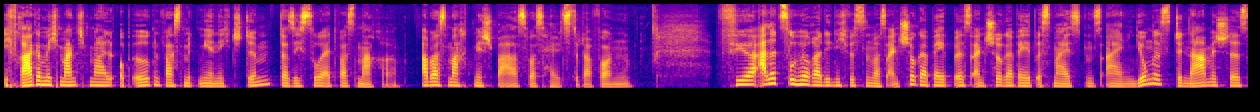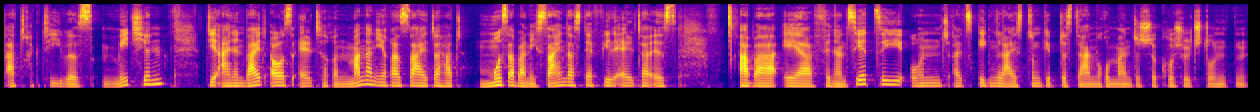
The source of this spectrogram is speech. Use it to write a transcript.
Ich frage mich manchmal, ob irgendwas mit mir nicht stimmt, dass ich so etwas mache. Aber es macht mir Spaß. Was hältst du davon? Für alle Zuhörer, die nicht wissen, was ein Sugar Babe ist, ein Sugar Babe ist meistens ein junges, dynamisches, attraktives Mädchen, die einen weitaus älteren Mann an ihrer Seite hat. Muss aber nicht sein, dass der viel älter ist aber er finanziert sie und als Gegenleistung gibt es dann romantische Kuschelstunden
